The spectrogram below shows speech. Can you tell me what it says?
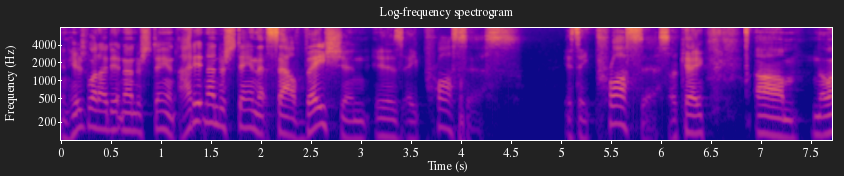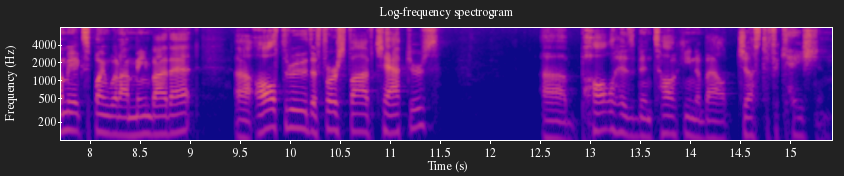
And here's what I didn't understand I didn't understand that salvation is a process. It's a process, okay? Um, now, let me explain what I mean by that. Uh, all through the first five chapters, uh, Paul has been talking about justification,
